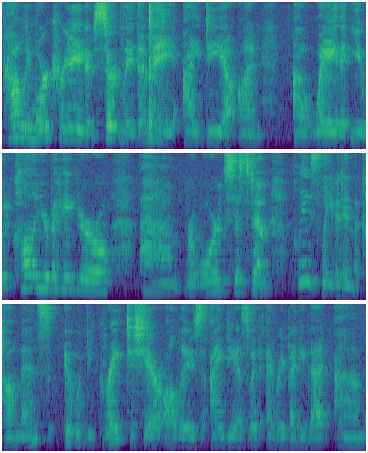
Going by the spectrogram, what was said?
probably more creative certainly than me, idea on a way that you would call your behavioral um, reward system, please leave it in the comments. It would be great to share all those ideas with everybody that um,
